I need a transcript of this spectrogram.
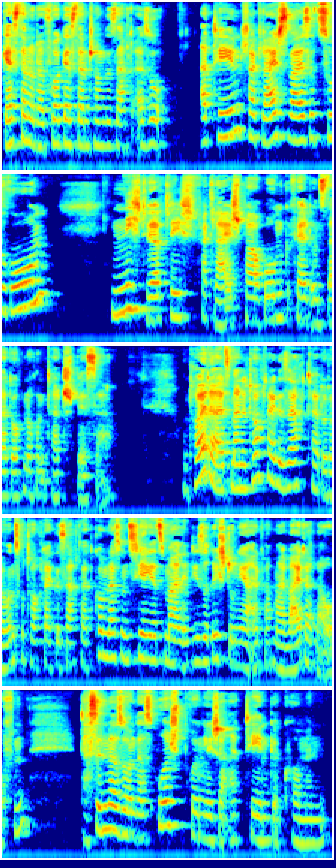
gestern oder vorgestern schon gesagt, also Athen vergleichsweise zu Rom nicht wirklich vergleichbar. Rom gefällt uns da doch noch ein Touch besser. Und heute, als meine Tochter gesagt hat, oder unsere Tochter gesagt hat, komm, lass uns hier jetzt mal in diese Richtung hier einfach mal weiterlaufen, da sind wir so in das ursprüngliche Athen gekommen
